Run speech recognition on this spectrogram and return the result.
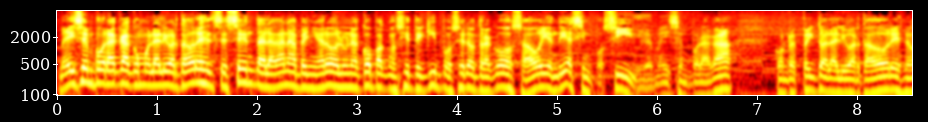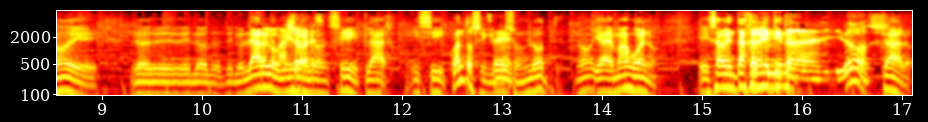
Me dicen por acá, como la Libertadores del 60 la gana Peñarol, una copa con siete equipos era otra cosa. Hoy en día es imposible, me dicen por acá, con respecto a la Libertadores, ¿no? De, de lo- de- de lo, de lo largo que es. Mayores. la- Sí, claro. Y sí, ¿cuántos equipos Sí. son lote? ¿no? Y además, bueno, esa ventaja que tiene. 32. Claro,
